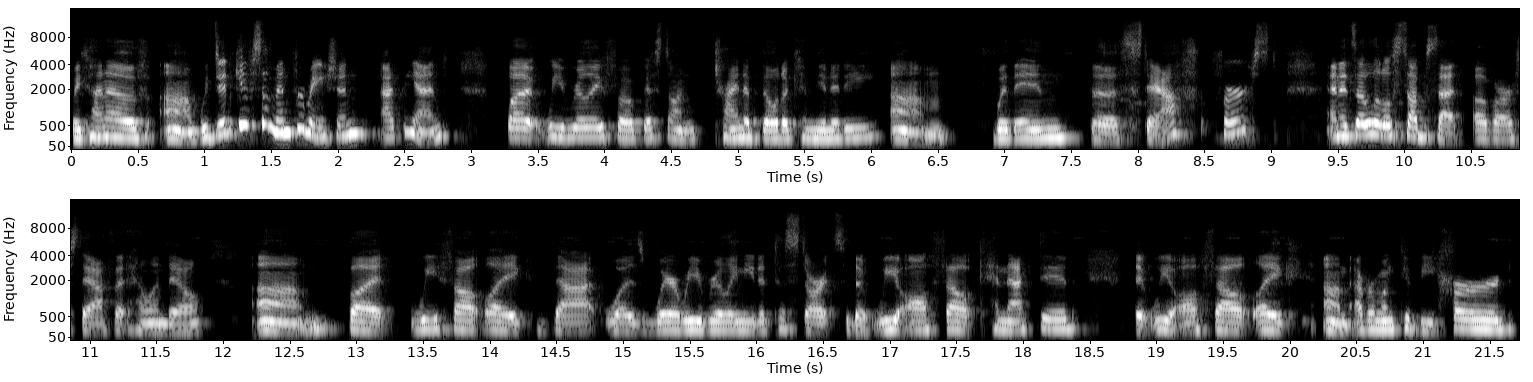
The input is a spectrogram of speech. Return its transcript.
we kind of um, we did give some information at the end but we really focused on trying to build a community um, within the staff first and it's a little subset of our staff at hillendale um, but we felt like that was where we really needed to start so that we all felt connected that we all felt like um, everyone could be heard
